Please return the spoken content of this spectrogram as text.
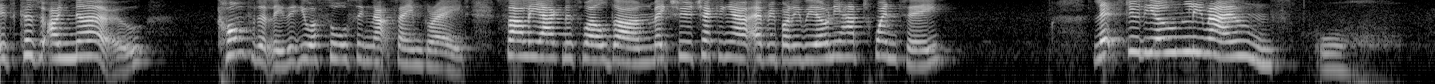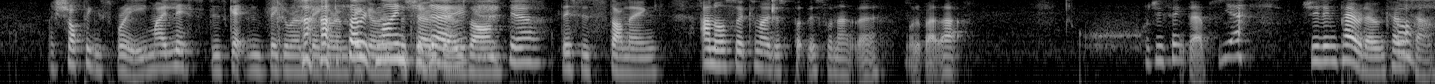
It's because I know confidently that you are sourcing that same grade. Sally, Agnes, well done. Make sure you're checking out everybody. We only had 20. Let's do the only rounds. Oh, a shopping spree. My list is getting bigger and bigger and so bigger is mine as the show today. goes on. Yeah. This is stunning. And also, can I just put this one out there? What about that? What do you think, Debs? Yes. Jilin Peridot and Oh.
